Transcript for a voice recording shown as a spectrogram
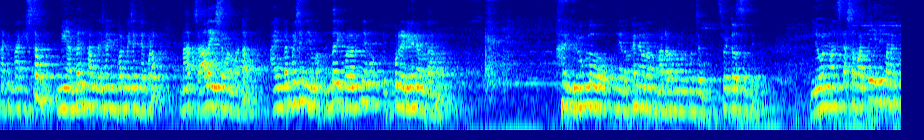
నాకు నాకు ఇష్టం మీ అందరికి నాకు తెలిసిన ఇన్ఫర్మేషన్ చెప్పడం నాకు చాలా ఇష్టం అనమాట ఆ ఇన్ఫర్మేషన్ నేను అందరికి ఇవ్వడానికి నేను ఎప్పుడు రెడీగానే ఉంటాను. ఈ రూమ్లో నేను ఒక్కనే ఉన్నాను మాట్లాడడం కొంచెం స్వెట్ వస్తుంది. లెవెన్ మంత్స్ కష్టపడితే ఇది మనకు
